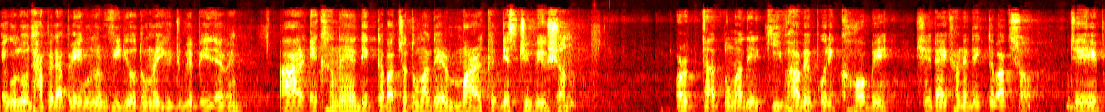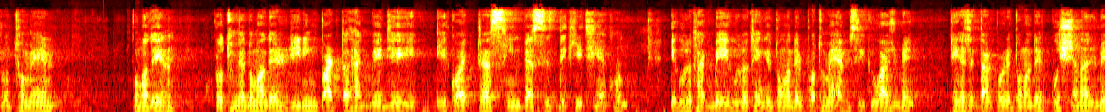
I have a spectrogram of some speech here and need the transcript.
এগুলো ধাপে ধাপে এগুলোর ভিডিও তোমরা ইউটিউবে পেয়ে যাবে। আর এখানে দেখতে পাচ্ছ তোমাদের মার্ক ডিস্ট্রিবিউশন অর্থাৎ তোমাদের কীভাবে পরীক্ষা হবে, সেটা এখানে দেখতে পাচ্ছ। যে প্রথমে তোমাদের প্রথমে তোমাদের রিডিং পার্টটা থাকবে যে এই কয়েকটা সিন প্যাসেজ দেখিয়েছি এখন। এগুলো থাকবে, এগুলো থেকে তোমাদের প্রথমে এমসিকিউ আসবে, ঠিক আছে? তারপরে তোমাদের কোশ্চেন আসবে,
